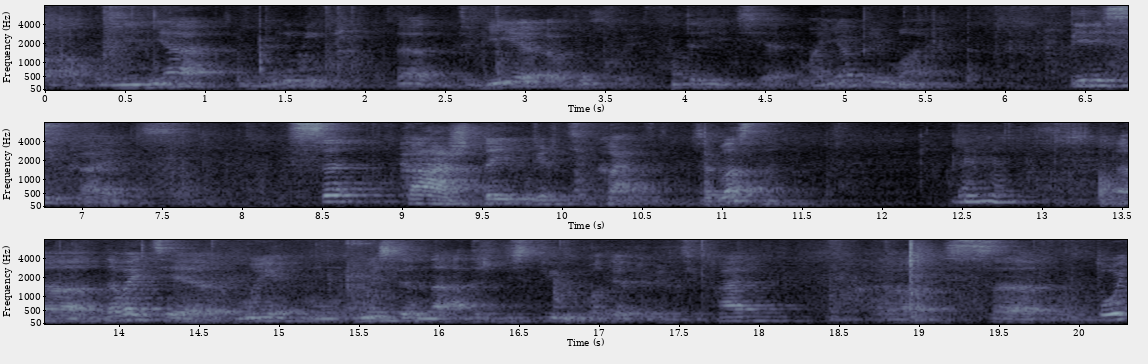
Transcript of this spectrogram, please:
а, у меня будут да, две буквы. Смотрите, моя прямая пересекается с каждой вертикалью. Согласны? Да. А, давайте мы мысленно отождествим вот эту вертикаль а, с той,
